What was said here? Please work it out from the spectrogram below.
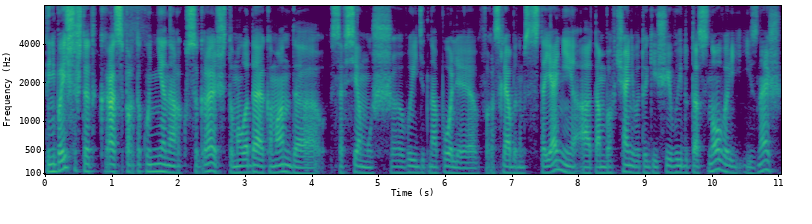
Ты не боишься, что это как раз Спартаку не на руку сыграет, что молодая команда совсем уж э, выйдет на поле в расхлябанном состоянии, а там бовчане в итоге еще и выйдут основой. И знаешь,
